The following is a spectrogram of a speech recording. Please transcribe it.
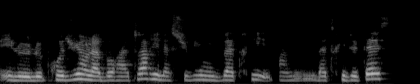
et le, produit en laboratoire, il a subi une batterie, une batterie de tests,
